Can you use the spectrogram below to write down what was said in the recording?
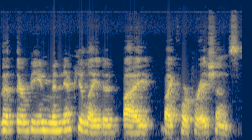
that they're being manipulated by by corporations.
